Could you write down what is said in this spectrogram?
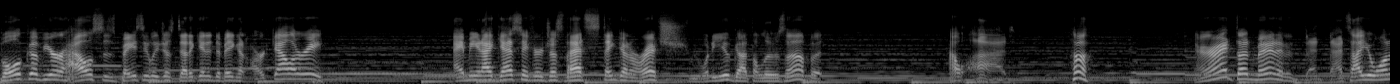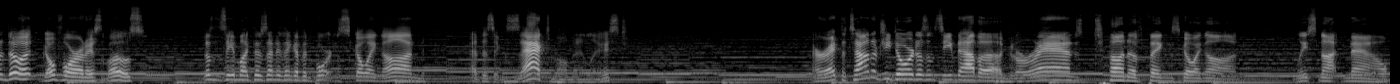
bulk of your house is basically just dedicated to being an art gallery. I mean, I guess if you're just that stinking rich, what do you got to lose, huh? But how odd. Huh. All right, then, man. If that, that's how you want to do it, go for it, I suppose. Doesn't seem like there's anything of importance going on at this exact moment, at least. All right, the town of Jidoor doesn't seem to have a grand ton of things going on. At least not now.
